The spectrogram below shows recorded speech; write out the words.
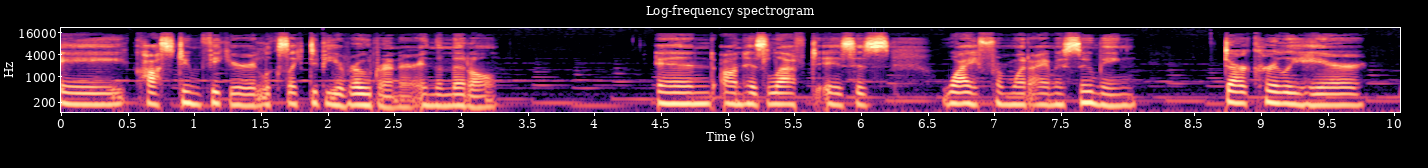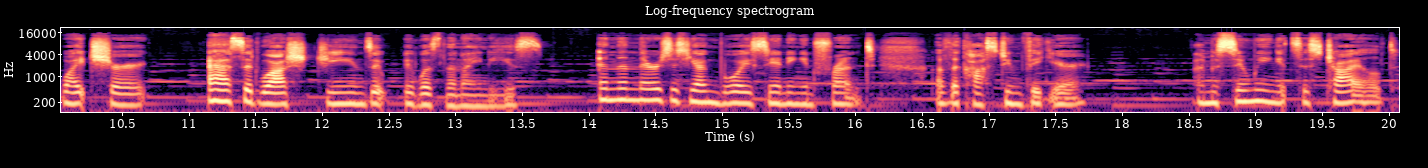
a costume figure, it looks like to be a roadrunner, in the middle. And on his left is his wife, from what I'm assuming. Dark curly hair, white shirt, acid washed jeans, it, it was the 90s. And then there's this young boy standing in front of the costume figure. I'm assuming it's his child.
